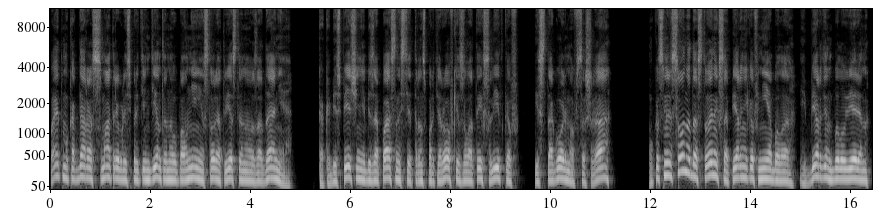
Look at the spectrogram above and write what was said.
Поэтому, когда рассматривались претенденты на выполнение столь ответственного задания, как обеспечение безопасности транспортировки золотых слитков из Стокгольма в США, у Космельсона достойных соперников не было, и Бердин был уверен,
